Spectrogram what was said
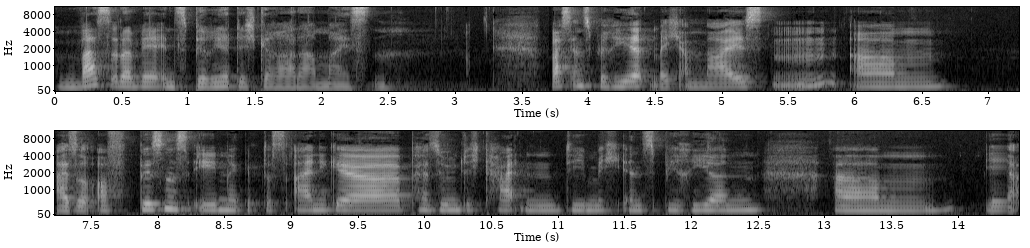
Was oder wer inspiriert dich gerade am meisten? Was inspiriert mich am meisten? Ähm, also auf Business-Ebene gibt es einige Persönlichkeiten, die mich inspirieren. Ähm, ja,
